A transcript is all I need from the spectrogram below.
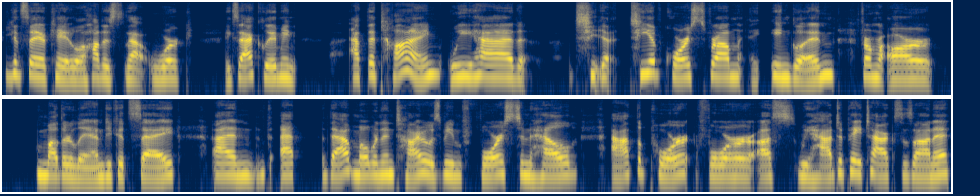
you can say, okay, well, how does that work exactly? I mean, at the time, we had tea, tea of course, from England, from our motherland, you could say. And at that moment in time, it was being forced and held at the port for us. We had to pay taxes on it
